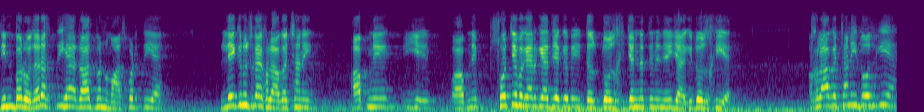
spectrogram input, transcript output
دن بھر روزہ رکھتی ہے، رات بھر نماز پڑھتی ہے، لیکن اس کا اخلاق اچھا نہیں۔ آپ نے یہ، آپ نے سوچے بغیر کہہ دیا کہ بھائی جنت میں نہیں جائے گی، دوزخی ہے۔ اخلاق اچھا نہیں، دوزخی ہے۔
